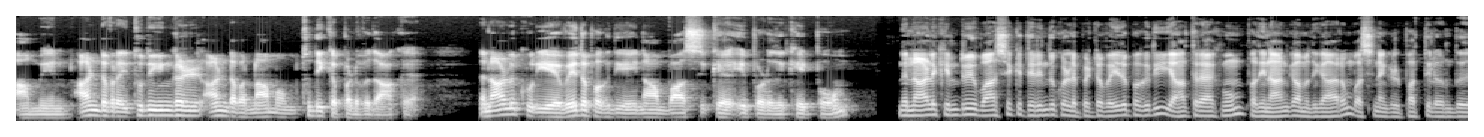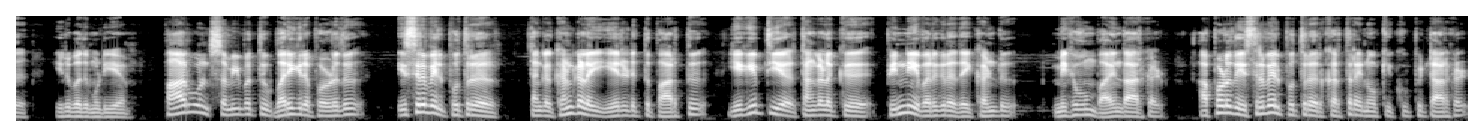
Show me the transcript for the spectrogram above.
ஆமீன். ஆண்டவரை துதியுங்கள். ஆண்டவர் நாமம் துதிக்கப்படுவதாக. இந்த நாளுக்குரிய வேத பகுதியை நாம் வாசிக்க இப்பொழுது கேட்போம். இந்த நாளுக்கென்று வாசிக்க தெரிந்து கொள்ளப்பட்ட வேத பகுதி யாத்திராகமும் பதினான்காம் அதிகாரம் வசனங்கள் பத்திலிருந்து இருபது முடிய. பார்வோன் சமீபத்து வருகிற பொழுது இஸ்ரேல் புத்திரர் தங்கள் கண்களை ஏறெடுத்து பார்த்து எகிப்தியர் தங்களுக்கு பின்னி வருகிறதை கண்டு மிகவும் பயந்தார்கள். அப்பொழுது இஸ்ரவேல் புத்திரர் கர்த்தரை நோக்கி கூப்பிட்டார்கள்.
